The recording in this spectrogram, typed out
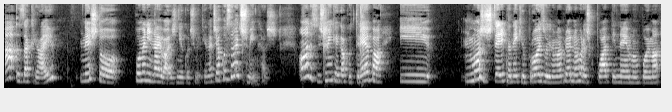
A za kraj, nešto po meni najvažnije kod šminke. Znači ako se već šminkaš, onda se šminke kako treba i možeš štediti na nekim proizvodima, naprimjer ne moraš kupovati, nemam pojma,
